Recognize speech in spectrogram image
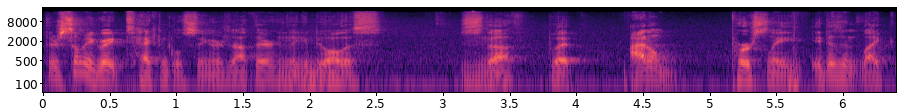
There's so many great technical singers out there. They can do all mm-hmm. this mm-hmm. stuff, but I don't personally. It doesn't like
